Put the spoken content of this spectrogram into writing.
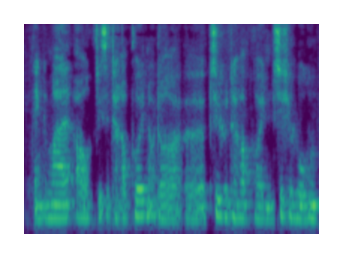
Ich denke mal, auch diese Therapeuten oder äh, Psychotherapeuten, Psychologen,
